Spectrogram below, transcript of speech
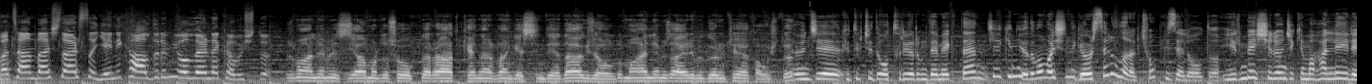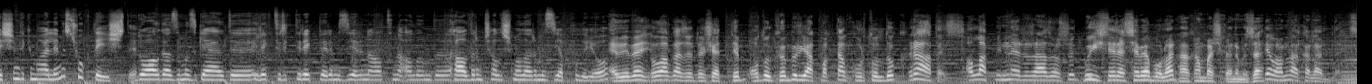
Vatandaşlarsa yeni kaldırım yollarına kavuştu. Biz Mahallemiz yağmurda soğukta rahat kenardan geçsin diye daha güzel oldu. Mahallemiz ayrı bir görüntüye kavuştu. Önce Kütükçü'de oturuyorum demekten çekiniyordum ama şimdi görsel olarak çok güzel oldu. 25 yıl önceki mahalleyle şimdiki mahallemiz çok değişti. Doğalgazımız geldi, elektrik direklerimiz yerin altına alındı, kaldırım çalışmalarımız yapılıyor. Evime doğalgazı döşettim. Odun kömür yakmaktan kurtulduk. Rahatız. Allah binlerce razı olsun. Bu işlere sebep olan Hakan Başkanımıza devamlı arkalarındayız.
